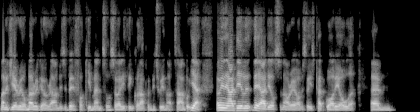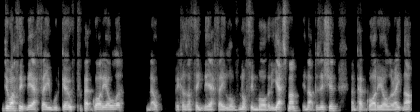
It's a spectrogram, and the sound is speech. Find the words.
managerial merry-go-round is a bit fucking mental, so anything could happen between that time. But yeah, I mean the ideal the ideal scenario obviously is Pep Guardiola. Um, do I think the FA would go for Pep Guardiola? No, because I think the FA love nothing more than a yes man in that position, and Pep Guardiola ain't that.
